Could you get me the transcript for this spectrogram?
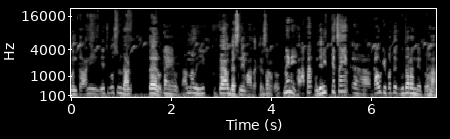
बनतं आणि याच्यापासून झाड तयार होतं. तयार होत. आम्हाला ही काय अभ्यास नाही माझा खरं सांगतो. नाही नाही. हा, आता म्हणजे- मी त्याचं एक अं, गावठी पद्धत उदाहरण देतो. हा.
